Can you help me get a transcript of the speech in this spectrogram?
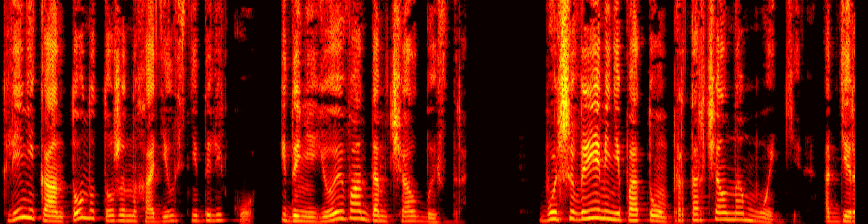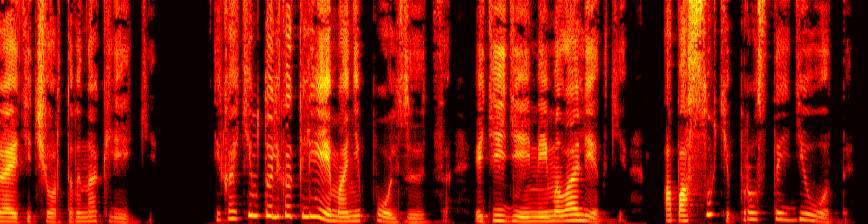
Клиника Антона тоже находилась недалеко, и до нее Иван домчал быстро. Больше времени потом проторчал на мойке, отдирая эти чертовы наклейки. И каким только клеем они пользуются, эти идейные малолетки, а по сути просто идиоты.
